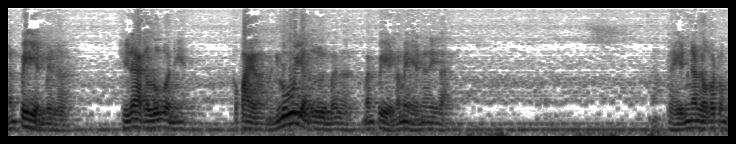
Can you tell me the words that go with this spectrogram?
มันเปลี่ยนไปเลย ทีแรกก็รู้อันนี้ เข้าไปมันรู้อย่างอื่นไปเลย มันเปลี่ยนแล้วไม่เห็นอันนี้แหละถ้าเห็นงั้นเราก็ต้อง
